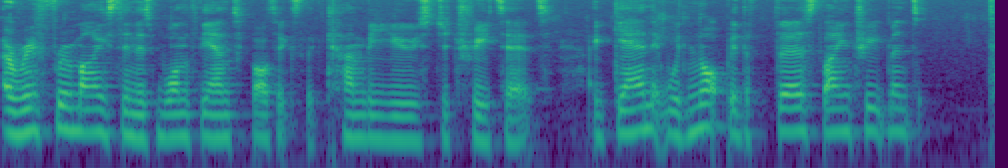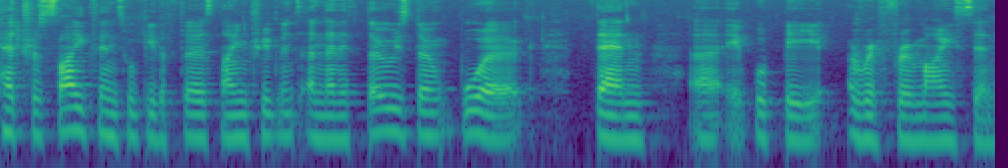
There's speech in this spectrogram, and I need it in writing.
erythromycin is one of the antibiotics that can be used to treat it. Again, it would not be the first line treatment. Tetracyclines would be the first line treatment, and then if those don't work, then uh, it would be erythromycin.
